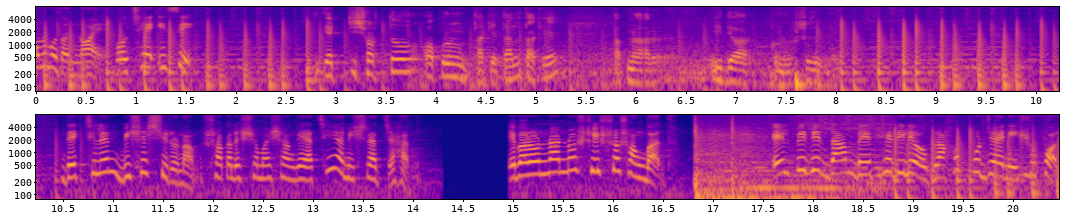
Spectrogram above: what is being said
অনুমোদন নয় বলছে ইসি। একটি শর্ত অপূরণ থাকে, তাহলে তাকে আপনার ই দেওয়ার কোনো সুযোগ নেই। দেখছিলেন বিশেষ শিরোনাম। সকালের সময় সঙ্গে আছি আমি ইশরাত জাহান। এবার অন্যান্য শীর্ষ সংবাদ। এলপিজির দাম বেঁধে দিলেও গ্রাহক পর্যায়ে নেই সুফল।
